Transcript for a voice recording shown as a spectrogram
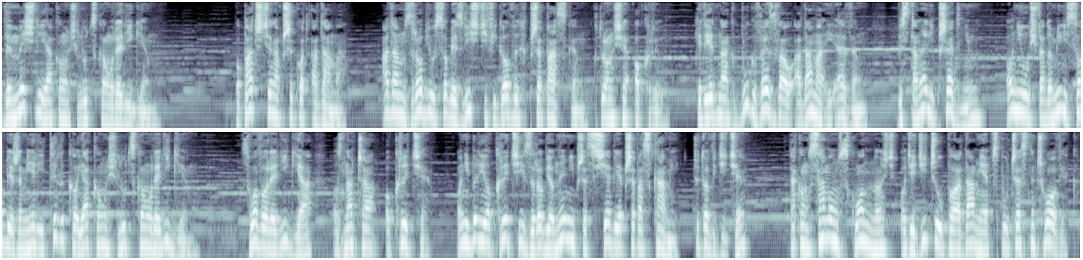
Wymyśli jakąś ludzką religię. Popatrzcie na przykład Adama. Adam zrobił sobie z liści figowych przepaskę, którą się okrył. Kiedy jednak Bóg wezwał Adama i Ewę, by stanęli przed nim, oni uświadomili sobie, że mieli tylko jakąś ludzką religię. Słowo religia oznacza okrycie. Oni byli okryci zrobionymi przez siebie przepaskami. Czy to widzicie? Taką samą skłonność odziedziczył po Adamie współczesny człowiek.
